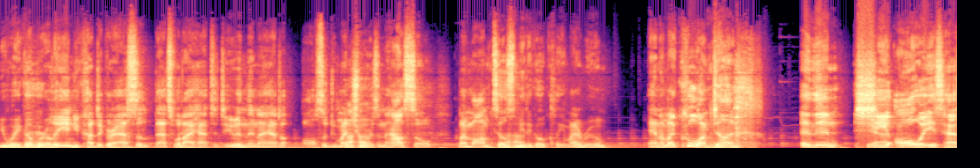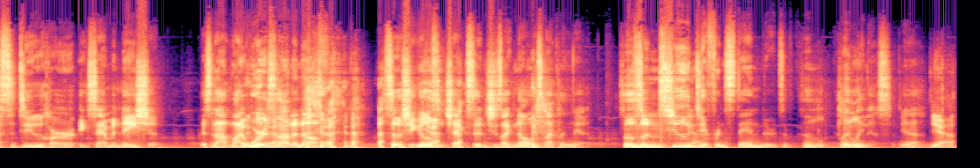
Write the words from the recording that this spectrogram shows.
You wake up early and you cut the grass. So that's what I had to do, and then I had to also do my Uh-huh. chores in the house. So my mom tells me to go clean my room, and I'm like, "Cool, I'm done." and then she Yeah. always has to do her examination. It's not my word's Yeah. not enough. So she goes Yeah. and checks it, and she's like, "No, it's not clean yet." So those are Mm, two yeah. different standards of clean- cleanliness. Yeah, Yeah,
